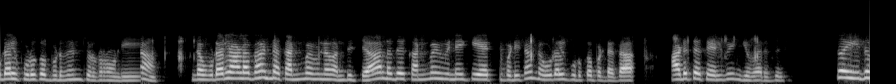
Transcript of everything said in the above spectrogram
உடல் கொடுக்கப்படுதுன்னு சொல்றோம் இல்லையா? இந்த உடலால தான் இந்த கண்ம வினை வந்துச்சா? அல்லது கண்ம வினைக்கு ஏற்றபடி தான் இந்த உடல் கொடுக்கப்பட்டதா? அடுத்த கேள்வி இங்க வருது. ஸோ இது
